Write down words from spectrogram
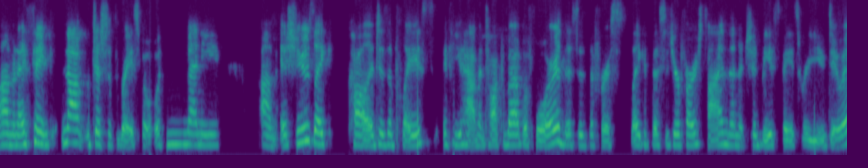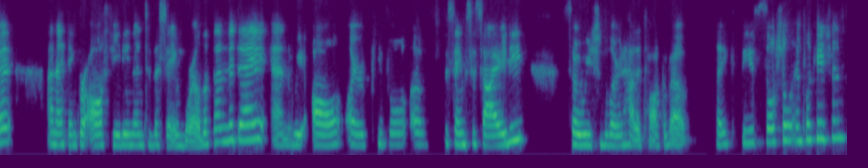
Um, and I think not just with race, but with many um, issues, like college is a place, if you haven't talked about before, this is the first, like if this is your first time, then it should be a space where you do it. And I think we're all feeding into the same world at the end of the day, and we all are people of the same society. So we should learn how to talk about like these social implications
